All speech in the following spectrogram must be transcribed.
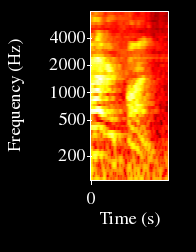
I'm having fun.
